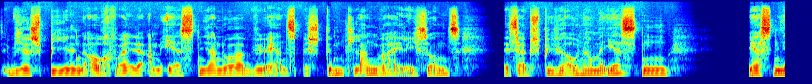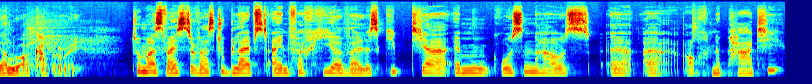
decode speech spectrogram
wir spielen auch, weil am 1. Januar wäre es bestimmt langweilig sonst. Deshalb spielen wir auch noch am 1. 1. Januar Cabaret. Thomas, weißt du was? Du bleibst einfach hier, weil es gibt ja im großen Haus äh, äh, auch eine Party.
